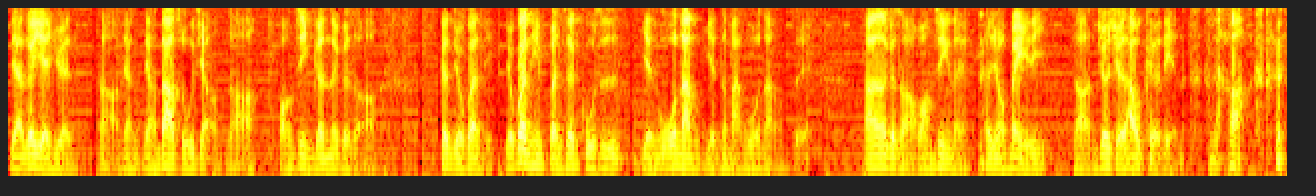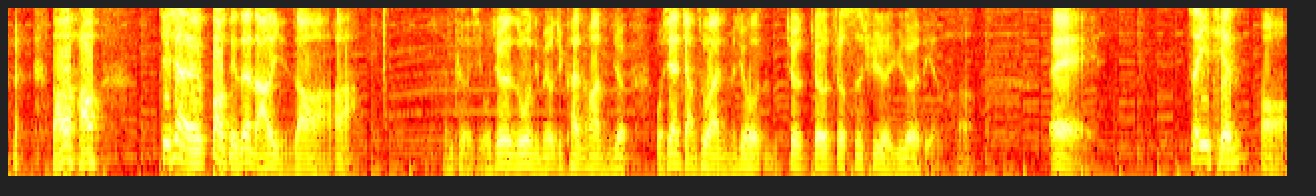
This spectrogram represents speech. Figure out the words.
两个演员啊，两两大主角，你知道吗？王净跟那个什么，跟刘冠廷。刘冠廷本身故事演窝囊，演得蛮窝囊，对。啊，那个什么，王静呢，很有魅力，知道？你就觉得他好可怜，知道吗？然后好，接下来爆点在哪里？你知道吗？啊。很可惜，我觉得如果你没有去看的话，你就我现在讲出来，你们就就就就失去了娱乐点啊！哎、这一天哦，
